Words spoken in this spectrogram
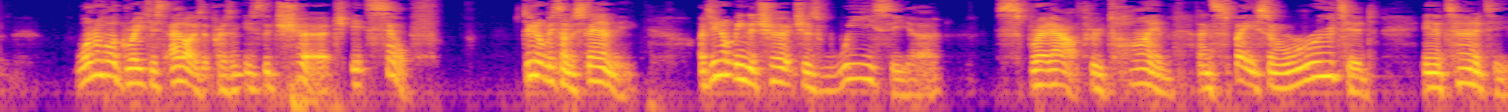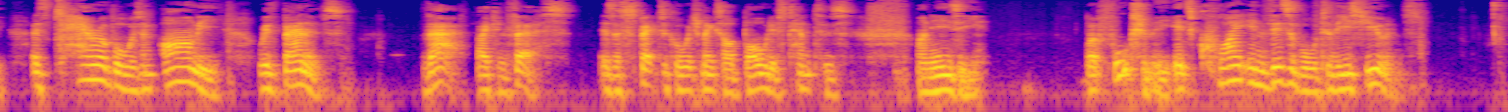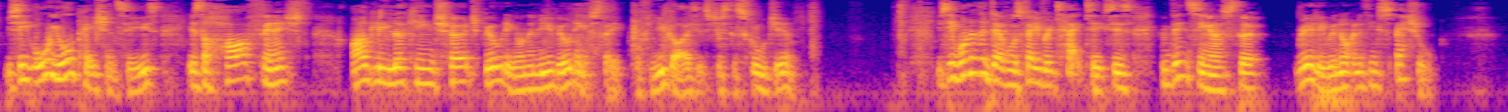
one of our greatest allies at present is the church itself. Do not misunderstand me. I do not mean the church as we see her, spread out through time and space and rooted in eternity, as terrible as an army with banners. That, I confess, is a spectacle which makes our boldest tempters uneasy. But fortunately, it's quite invisible to these humans. You see, all your patient sees is the half-finished, ugly-looking church building on the new building estate. Or for you guys, it's just the school gym. You see, one of the devil's favourite tactics is convincing us that really we're not anything special.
